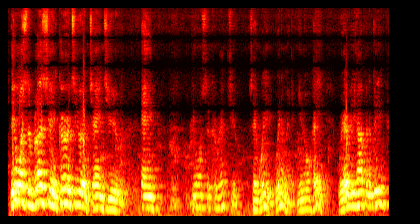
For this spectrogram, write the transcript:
he wants to bless you, encourage you, and change you. And he wants to correct you. Say, wait, wait a minute. You know, hey, wherever you happen to be,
